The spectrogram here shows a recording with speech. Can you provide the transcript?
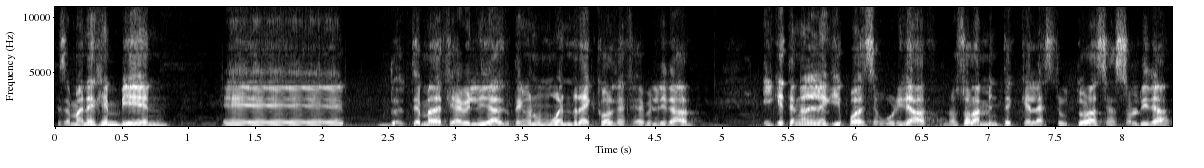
que se manejen bien, eh, tema de fiabilidad, que tengan un buen récord de fiabilidad y que tengan el equipo de seguridad. No solamente que la estructura sea sólida,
